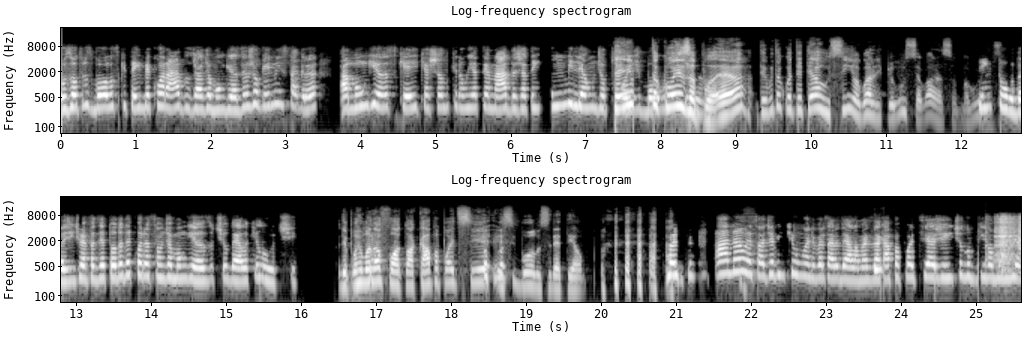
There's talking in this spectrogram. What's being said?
os outros bolos que tem decorados já de Among Us. Eu joguei no Instagram Among Us Cake, achando que não ia ter nada. Já tem um milhão de opções Tem de muita bolo. coisa, disponível. pô. É, tem muita coisa. Tem até ursinho agora de pelúcia agora, essa bagulho. Tem tudo. A gente vai fazer toda a decoração de Among Us, o tio dela que lute. Depois manda foto. A capa pode ser esse bolo, se der tempo. ah, não, é só dia 21 o aniversário dela, mas a capa pode ser a gente no Bingo Mundial.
